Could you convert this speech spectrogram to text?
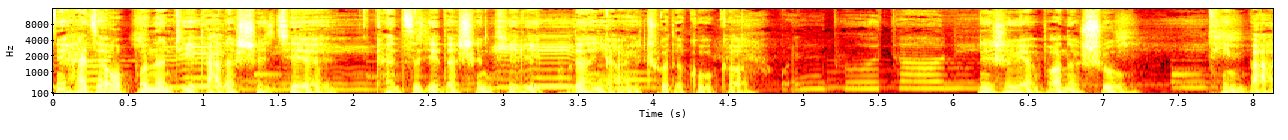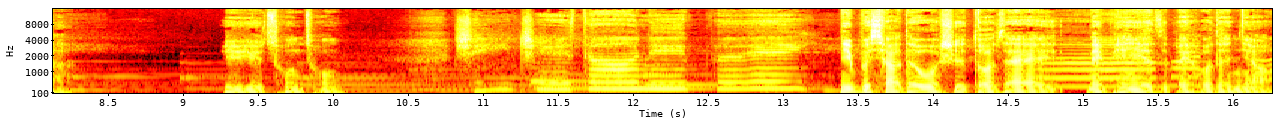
你还在我不能抵达的世界。看自己的身体里不断养育出的骨骼，你是远方的树，挺拔，郁郁葱葱。你不晓得我是躲在哪片叶子背后的鸟。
